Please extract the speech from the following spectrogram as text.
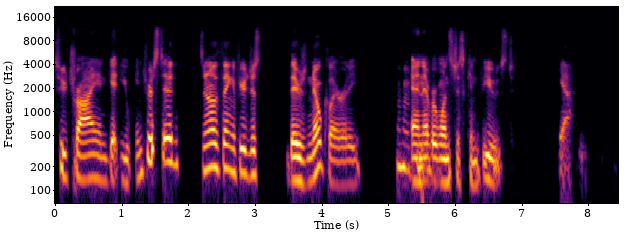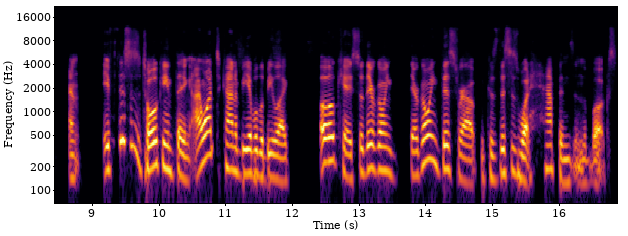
to try and get you interested. It's another thing if you're just there's no clarity Mhm. and everyone's just confused. Yeah. If this is a Tolkien thing, I want to kind of be able to be like, okay, so they're going they're going this route because this is what happens in the books.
